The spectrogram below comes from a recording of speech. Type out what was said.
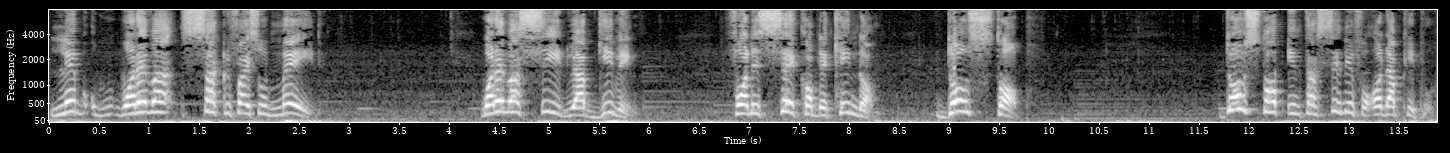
labor, whatever sacrifice you made, whatever seed you have given for the sake of the kingdom, don't stop. Don't stop interceding for other people.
